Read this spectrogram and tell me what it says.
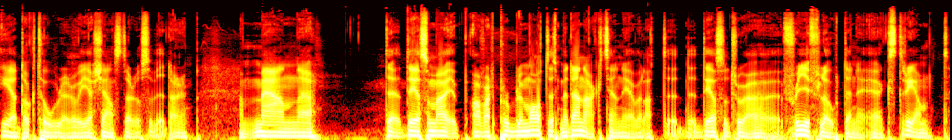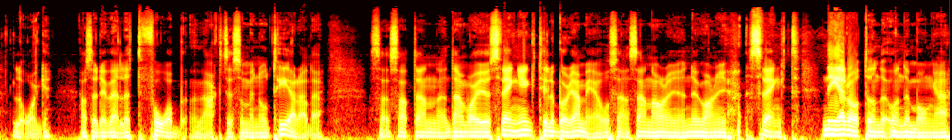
e-doktorer och e-tjänster och så vidare. Men det, som har varit problematiskt med den aktien är väl att dels så tror jag free floaten är extremt låg. Alltså det är väldigt få aktier som är noterade. Så, så, att den, den var ju svängig till att börja med och sen, sen har den, nu har den ju svängt neråt under, under många,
